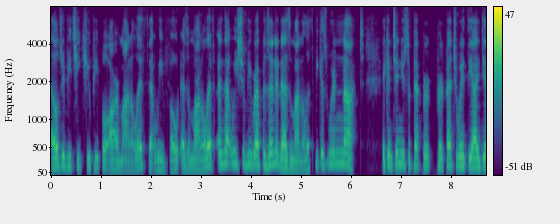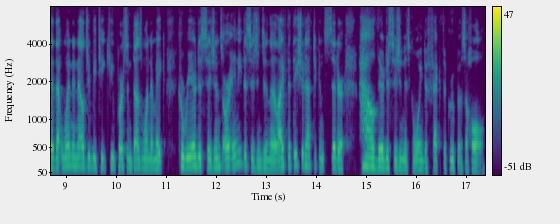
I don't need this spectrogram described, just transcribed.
LGBTQ people are a monolith, that we vote as a monolith, and that we should be represented as a monolith because we're not. It continues to perpetuate the idea that when an LGBTQ person does want to make career decisions or any decisions in their life, that they should have to consider how their decision is going to affect the group as a whole.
